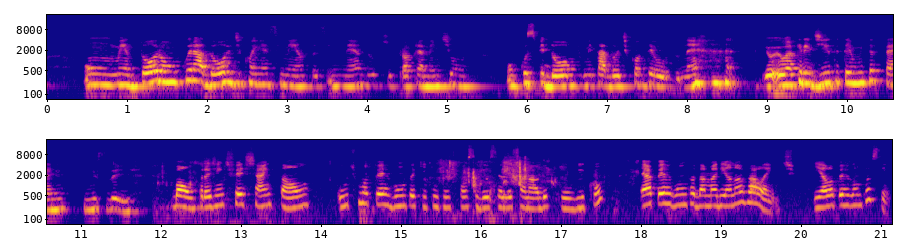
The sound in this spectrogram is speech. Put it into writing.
um mentor ou um curador de conhecimento, assim, né, do que propriamente um, um cuspidor, um vomitador de conteúdo, né? Eu, eu acredito e tenho muita fé nisso daí. Bom, para a gente fechar, então, última pergunta aqui que a gente conseguiu selecionar do público é a pergunta da Mariana Valente. E ela pergunta assim:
